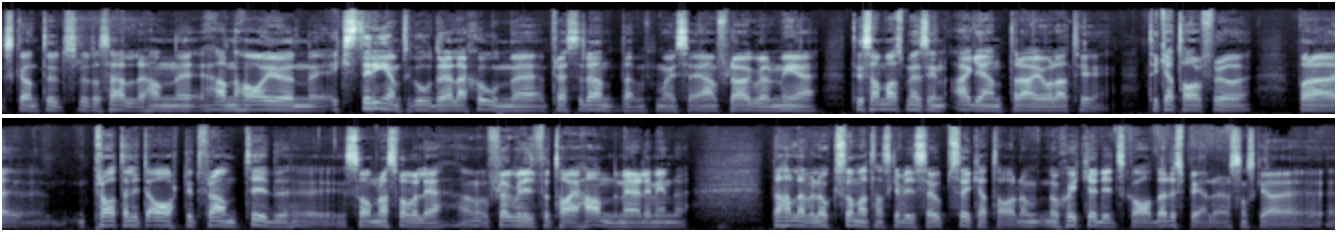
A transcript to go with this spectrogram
ska inte uteslutas heller. Han, eh, han har ju en extremt god relation med presidenten får man ju säga. Han flög väl med tillsammans med sin agent Raiola till, till Qatar för att bara eh, prata lite artigt framtid. Eh, I somras var väl det. Han flög väl dit för att ta i hand mer eller mindre. Det handlar väl också om att han ska visa upp sig i Qatar. De, de skickar dit skadade spelare som ska, eh,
